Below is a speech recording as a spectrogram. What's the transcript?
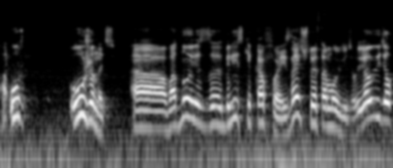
а, уж, ужинать в одно из тбилисских кафе. И знаете, что я там увидел? Я увидел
